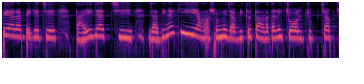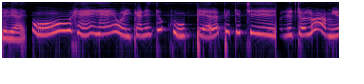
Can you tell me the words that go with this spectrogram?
পেয়ারা পেকেছে, তাই যাচ্ছি। যাবি নাকি? আমার সঙ্গে যাবি তো তাড়াতাড়ি চল, চুপচাপ চলে আয়। ও হ্যাঁ হ্যাঁ ওইখানে তো খুব পেয়ারা পেকেছে। চলো চলো আমিও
